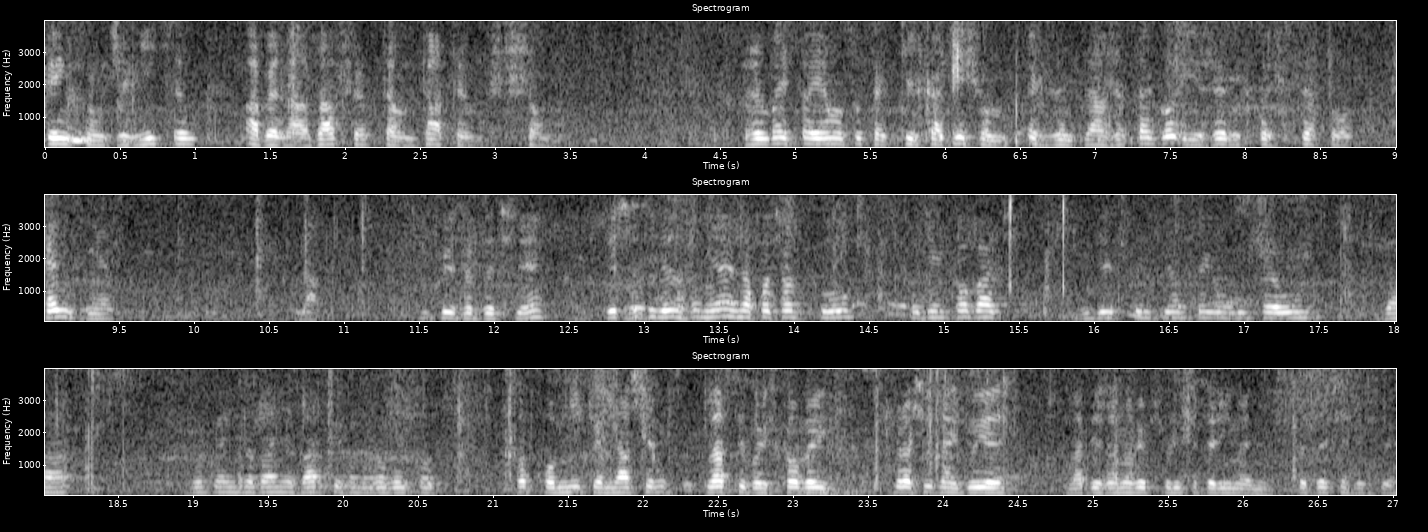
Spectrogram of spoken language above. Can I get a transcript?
piękną dzielnicę, aby na zawsze tę datę czczono. Proszę Państwa, ja mam tutaj kilkadziesiąt egzemplarzy tego i jeżeli ktoś chce, to chętnie dam. Dziękuję serdecznie. Jeszcze tutaj zapomniałem na początku podziękować 25 Liceum za zorganizowanie warty honorowej pod, pod pomnikiem naszym klasy wojskowej, która się znajduje na Bieżanowie przy ulicy Delimeni. Serdecznie dziękuję.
